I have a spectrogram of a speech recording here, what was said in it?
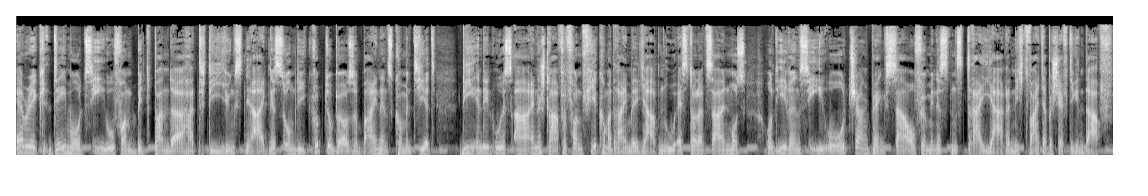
Eric Demo, CEO von Bitpanda, hat die jüngsten Ereignisse um die Kryptobörse Binance kommentiert, die in den USA eine Strafe von 4,3 Milliarden US-Dollar zahlen muss und ihren CEO Changpeng Zhao für mindestens drei Jahre nicht weiter beschäftigen darf.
